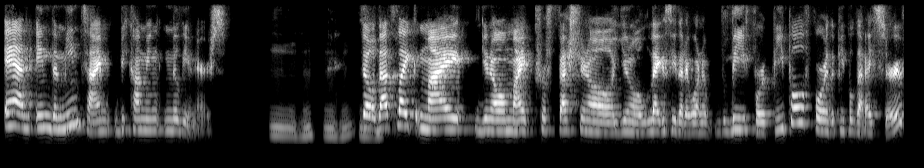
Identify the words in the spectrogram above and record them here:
and in the meantime becoming millionaires mm-hmm, mm-hmm, so mm-hmm. that's like my you know my professional you know legacy that i want to leave for people for the people that i serve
